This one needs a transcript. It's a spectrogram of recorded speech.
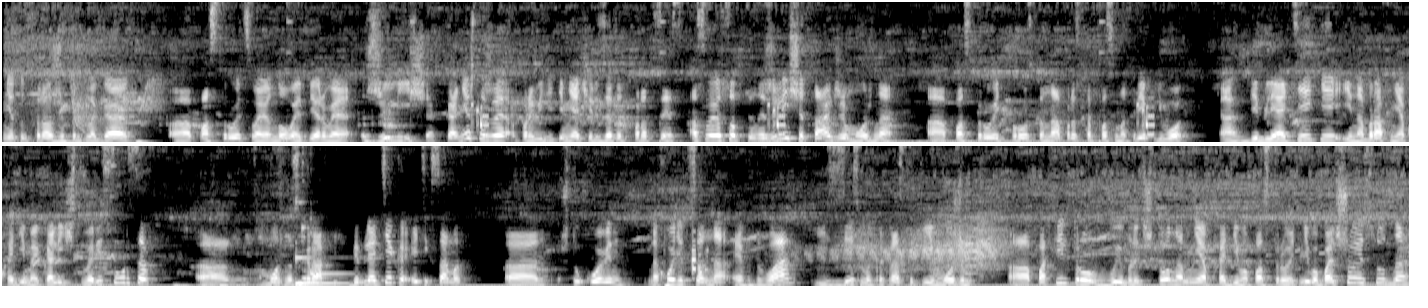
Мне тут сразу же предлагают а, построить свое новое первое жилище. Конечно же, проведите меня через этот процесс. А свое собственное жилище также можно а, построить просто-напросто, посмотрев его в библиотеке и набрав необходимое количество ресурсов, а, можно скрафтить. Библиотека этих самых штуковин находится на F2 и здесь мы как раз таки можем по фильтру выбрать что нам необходимо построить. Либо большое судно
